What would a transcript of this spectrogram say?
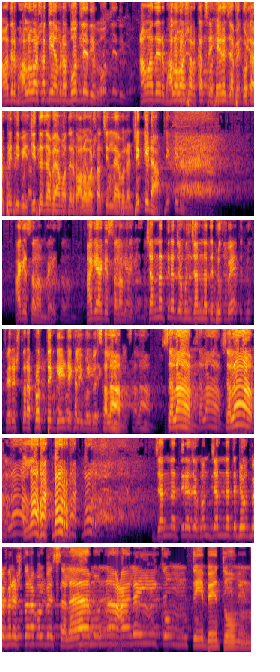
আমাদের ভালোবাসা দিয়ে আমরা বদলে দিব। আমাদের ভালোবাসার কাছে হেরে যাবে গোটা পৃথিবী, জিতে যাবে আমাদের ভালোবাসা, চিল্লায় বলেন, ঠিক কিনা? আগে সালাম দেন, আগে আগে সালাম দিবেন। জান্নাতীরা যখন জান্নাতে ঢুকবে, ফেরেশতারা প্রত্যেক গেটে খালি বলবে সালাম সালাম সালাম, আল্লাহু আকবার। জান্নাতীরা যখন জান্নাতে ঢুকবে, ফেরেশতারা বলবে, সালামুন আলাইকুম তিবতুম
